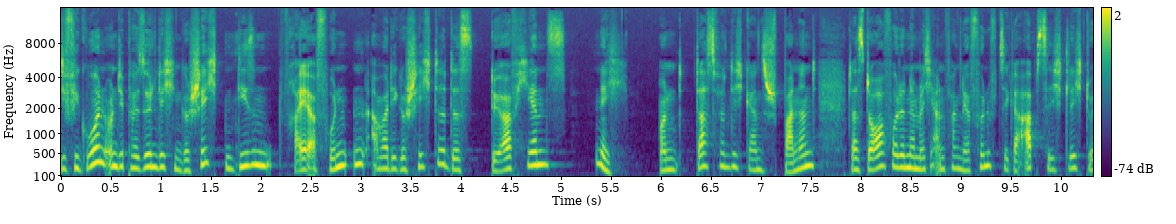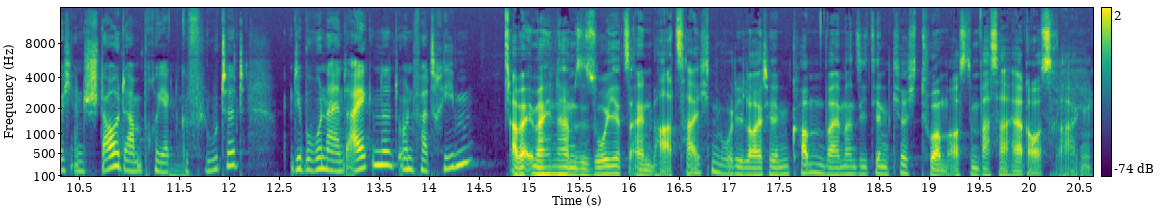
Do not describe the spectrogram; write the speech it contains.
Die Figuren und die persönlichen Geschichten, die sind frei erfunden, aber die Geschichte des Dörfchens nicht. Und das finde ich ganz spannend. Das Dorf wurde nämlich Anfang der 50er absichtlich durch ein Staudammprojekt mhm. geflutet die Bewohner enteignet und vertrieben. Aber immerhin haben sie so jetzt ein Wahrzeichen, wo die Leute hinkommen, weil man sieht den Kirchturm aus dem Wasser herausragen.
